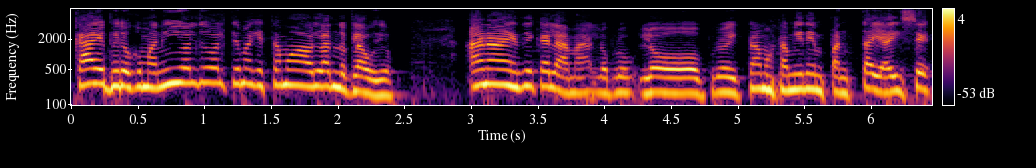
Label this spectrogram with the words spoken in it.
cae, pero como anillo al dedo al tema que estamos hablando, Claudio. Ana desde Calama, lo, proyectamos también en pantalla, dice,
